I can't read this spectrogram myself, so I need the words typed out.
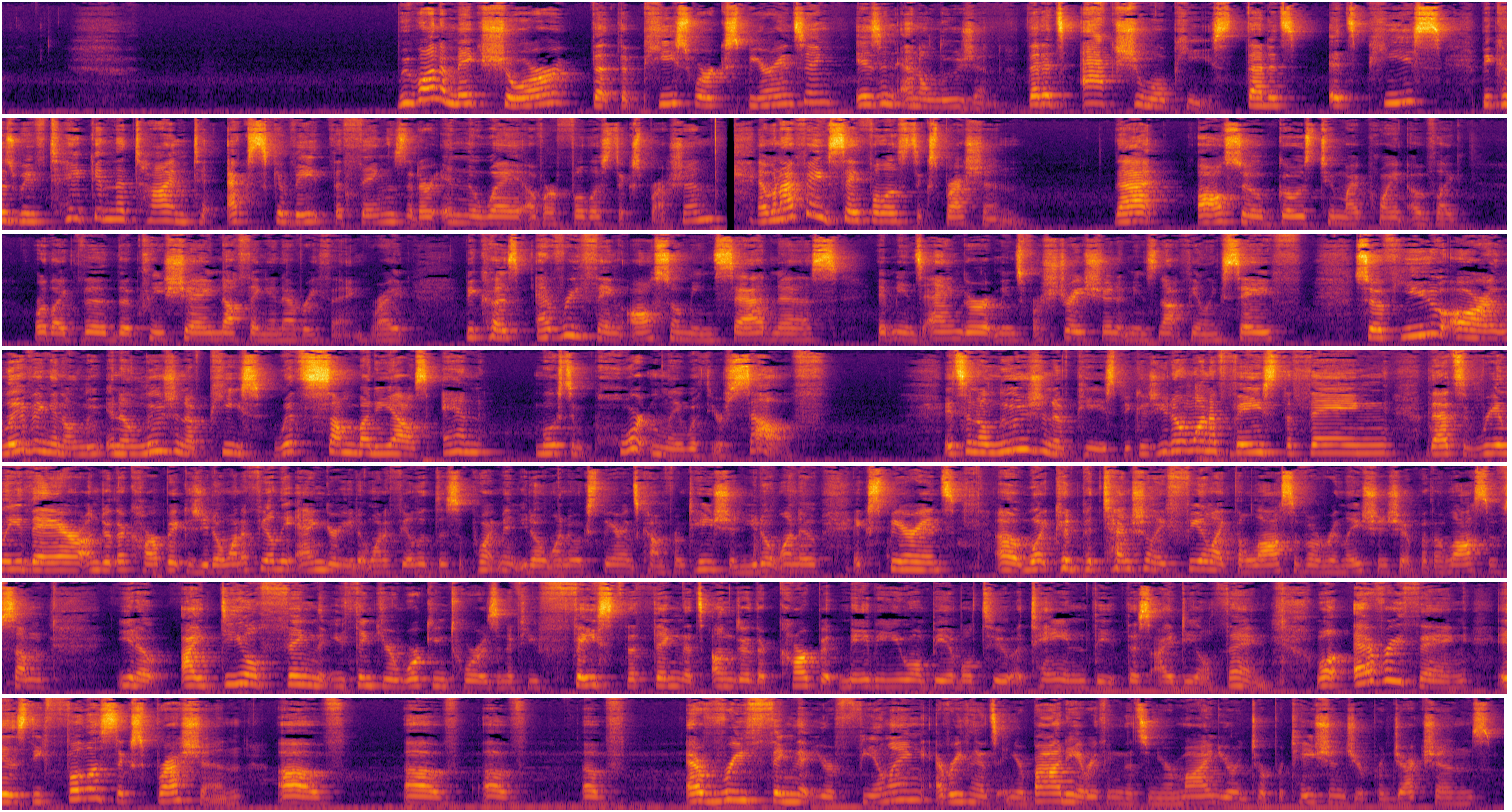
We want to make sure that the peace we're experiencing isn't an illusion, that it's actual peace, that it's it's peace because we've taken the time to excavate the things that are in the way of our fullest expression. And when I say fullest expression, that also goes to my point of like or like the the cliche nothing and everything, right? Because everything also means sadness, it means anger, it means frustration, it means not feeling safe. So if you are living in a an illusion of peace with somebody else and most importantly with yourself, it's an illusion of peace because you don't want to face the thing that's really there under the carpet because you don't want to feel the anger, you don't want to feel the disappointment, you don't want to experience confrontation, you don't want to experience uh, what could potentially feel like the loss of a relationship or the loss of some you know ideal thing that you think you're working towards and if you face the thing that's under the carpet maybe you won't be able to attain the, this ideal thing. Well everything is the fullest expression of of of of everything that you're feeling, everything that's in your body, everything that's in your mind, your interpretations, your projections.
